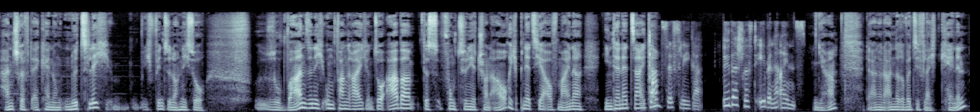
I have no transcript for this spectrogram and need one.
Handschrifterkennung nützlich. Ich finde sie noch nicht so, so wahnsinnig umfangreich und so, aber das funktioniert schon auch. Ich bin jetzt hier auf meiner Internetseite. Apfelpfleger. Überschrift Ebene 1. Ja, der eine oder andere wird sie vielleicht kennen.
